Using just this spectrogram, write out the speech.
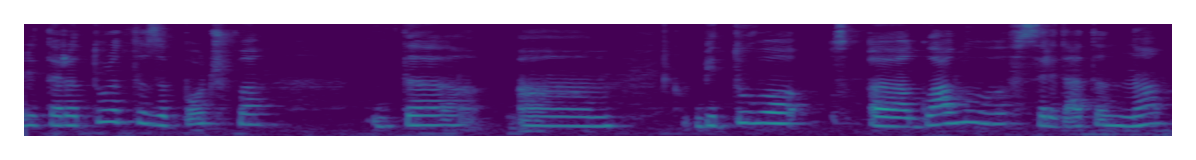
литературата започва да а, битува а, главно в средата на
